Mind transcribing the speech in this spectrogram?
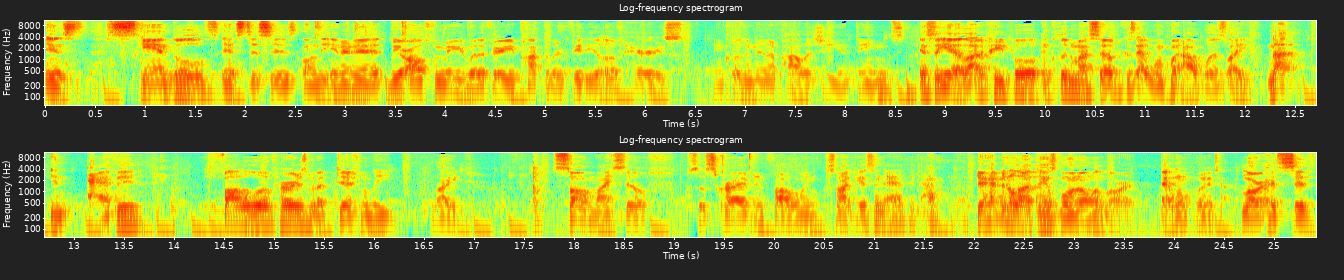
scandals, instances on the internet. We are all familiar with a very popular video of hers including an apology and things. And so yeah, a lot of people, including myself, because at one point I was like, not an avid follower of hers, but I definitely like saw myself subscribed and following. So I guess an avid, I don't know. There have been a lot of things going on with Laura at one point in time. Laura has said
